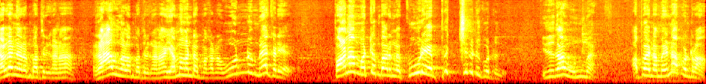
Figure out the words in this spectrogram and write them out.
நல்ல நேரம் பார்த்துருக்கானா? ராகு காலம் பார்த்துருக்கானா? யமகண்டம் பார்க்கறானா? ஒன்றுமே கிடையாது. பணம் மட்டும் பாருங்கள் கூரையை பிச்சுக்கிட்டு கொட்டுது. இதுதான் உண்மை. அப்போ நம்ம என்ன பண்ணுறோம்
